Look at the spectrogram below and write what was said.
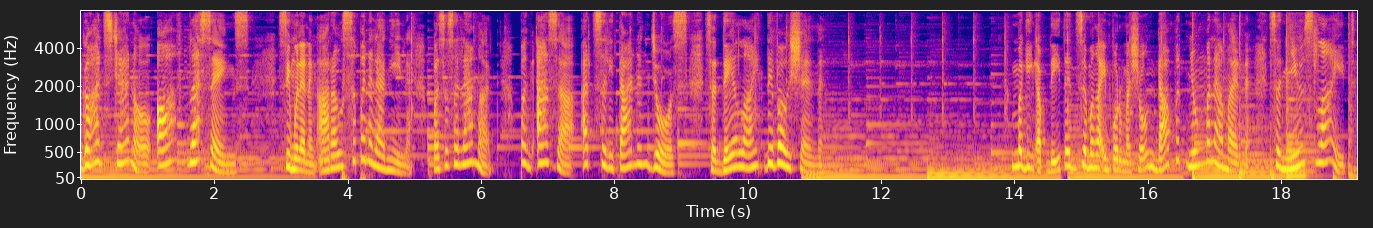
God's Channel of Blessings. Simulan ng araw sa panalangin, pasasalamat, pag-asa at salita ng Diyos sa Daylight Devotion. Maging updated sa mga impormasyong dapat niyong malaman sa Newslight.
